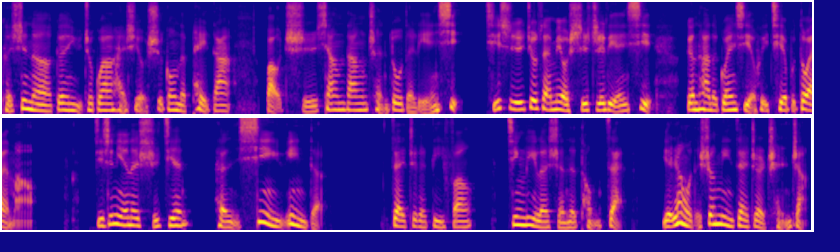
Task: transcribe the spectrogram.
可是呢，跟宇宙光还是有施工的配搭，保持相当程度的联系。其实就算没有实质联系，跟他的关系也会切不断嘛。几十年的时间，很幸运的在这个地方经历了神的同在，也让我的生命在这儿成长。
